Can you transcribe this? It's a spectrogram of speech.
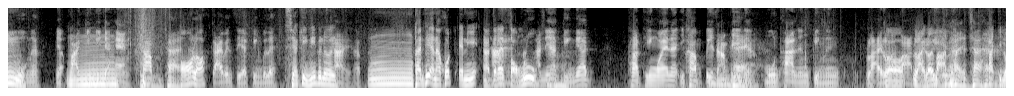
อืม ทำลูกนะเนี่ยปลายกิ่งนี้จะแห้งครับใช่อ๋อเหรอ กลายเป็นเสียกิ่งไปเลยเสียกิ่งนี้ไปเลยใช่ครับอืมแทนที่อนาคตอันนี้อาจจะได้สองลูก อันเนี้ยกิ่งเนี้ยถ้าทิ้งไว้นะอีกครัสบองปีสามปีเนี่ยมูลค่าหนึ่งกิ่งหนึ่ง หลายร้ก็อยบาทหลายร้อยบาทใช่ใช่ถ้ากิโล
